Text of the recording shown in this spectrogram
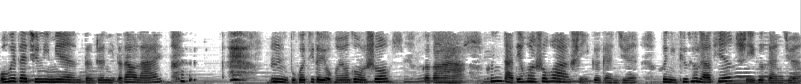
我会在群里面等着你的到来。嗯，不过记得有朋友跟我说，高高啊，和你打电话说话是一个感觉，和你 QQ 聊天是一个感觉，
